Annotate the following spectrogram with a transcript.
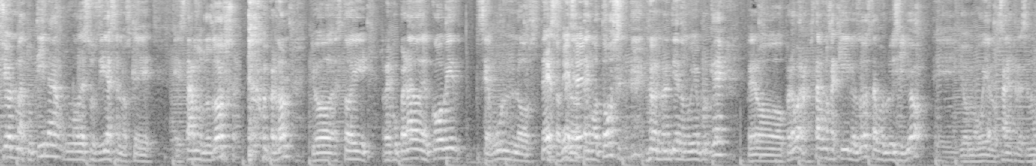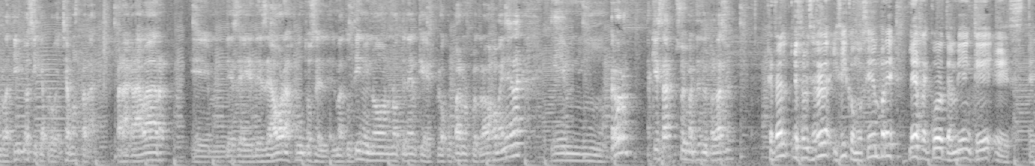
Edición matutina, uno de esos días en los que estamos los dos. Perdón, yo estoy recuperado del COVID según los test, pero tengo tos, no, entiendo muy bien por qué. Pero, pero bueno, estamos aquí los dos, estamos Luis y yo. Eh, yo me voy a Los Ángeles en un ratito, así que aprovechamos para, para grabar em, desde, desde ahora juntos el, matutino y no, no, tener que preocuparnos por el trabajo mañana. Em, pero bueno, aquí está, soy Martín del Palacio. ¿Qué tal? Yo soy Luis Herrera y sí, como siempre, les recuerdo también que este,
